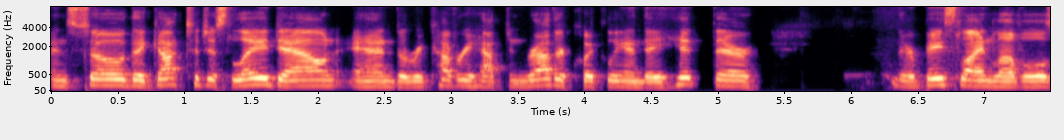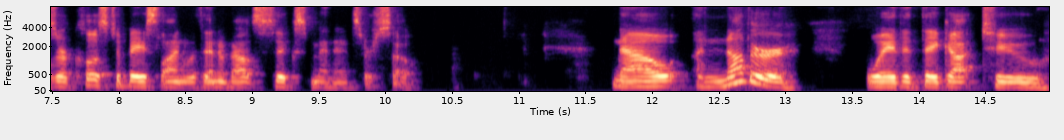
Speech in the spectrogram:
and so they got to just lay down and the recovery happened rather quickly and they hit their their baseline levels or close to baseline within about six minutes or so. Now, another way that they got to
